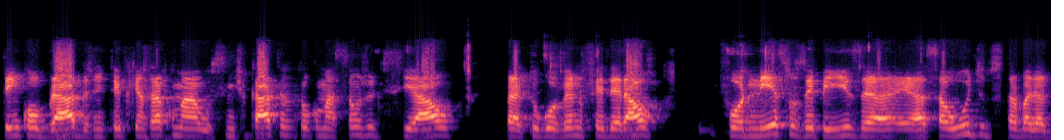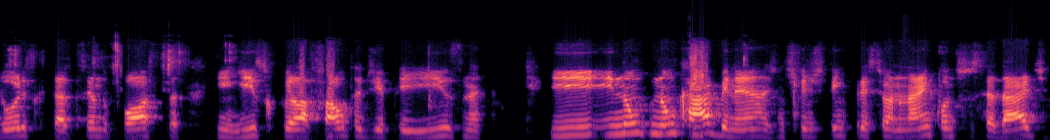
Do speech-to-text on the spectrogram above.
tem cobrado, a gente teve que entrar com uma. O sindicato entrou com uma ação judicial para que o governo federal forneça os EPIs, é, é a saúde dos trabalhadores que está sendo posta em risco pela falta de EPIs, né? E, e, não, não cabe, né? A gente, a gente tem que pressionar enquanto sociedade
